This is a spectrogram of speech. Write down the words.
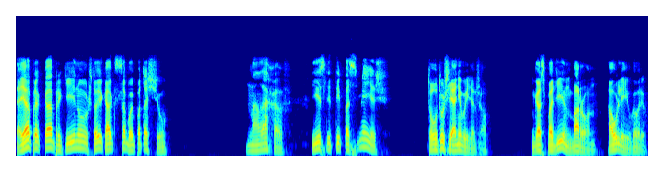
А я пока прикину, что и как с собой потащу. Малахов, если ты посмеешь... Тут уж я не выдержал. Господин барон, Аулею говорю.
